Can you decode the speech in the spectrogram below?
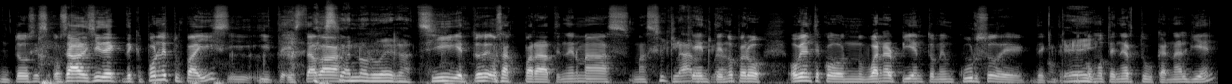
Entonces, o sea, decir de, de que ponle tu país y, y te- estaba. Sea Noruega. Sí, entonces, o sea, para tener más, más Sí, claro, gente, claro. ¿no? Pero obviamente con OneRPM tomé un curso de, de- de Ok. cómo tener tu canal bien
